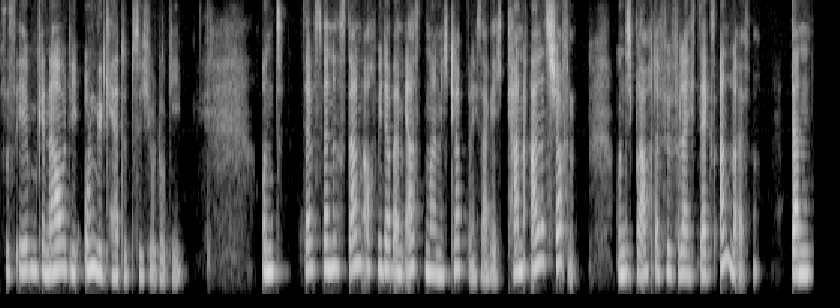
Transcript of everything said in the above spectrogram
Es ist eben genau die umgekehrte Psychologie. Und selbst wenn es dann auch wieder beim ersten Mal nicht klappt, wenn ich sage, ich kann alles schaffen und ich brauche dafür vielleicht sechs Anläufe, dann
